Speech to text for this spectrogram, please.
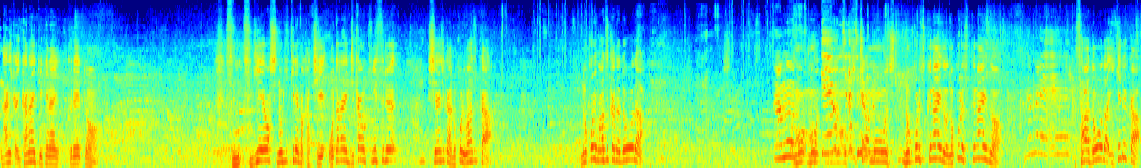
何か行かないといけない。クレイトンす杉江はしのぎきれば勝ち。お互い時間を気にする試合時間は残りわずか。残りわずかだどうだ？あもうもうもう時計をチラチラもう残り少ないぞ残り少ないぞ。頑張れ。さあどうだ？いけるか？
